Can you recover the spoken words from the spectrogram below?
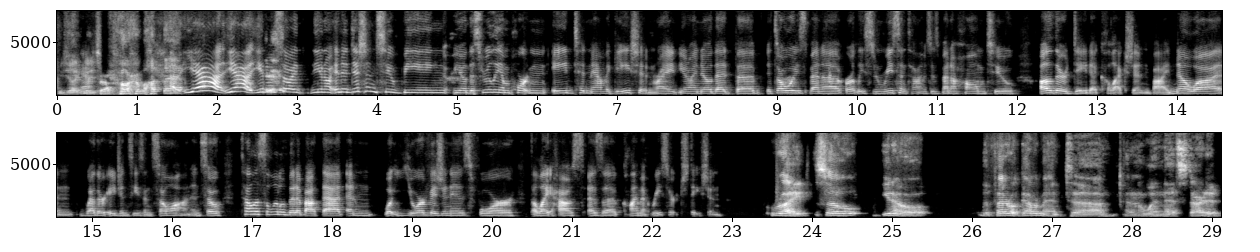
would you like yeah. me to talk more about uh, that? Uh, yeah, yeah. You know, so I, you know, in addition to being, you know, this really important aid to navigation, right? You know, I know that the it's always been a, or at least in recent times, has been a home to other data collection by NOAA and weather agencies and so on. And so, tell us a little bit about that and what your vision is for the lighthouse as a climate research station. Right. So, you know, the federal government, uh, I don't know when that started,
